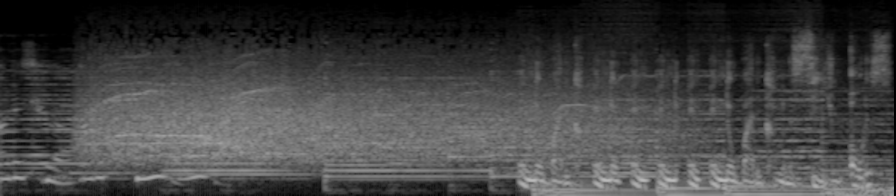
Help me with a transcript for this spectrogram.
Ain't nobody, ain't, no, ain't, ain't, ain't, ain't nobody coming to see you, Otis.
